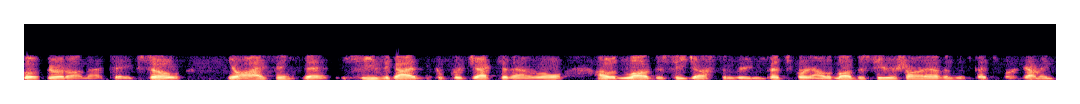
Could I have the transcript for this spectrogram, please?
looked good on that tape. So, you know, I think that he's a guy that could project to that role. I would love to see Justin Reid in Pittsburgh. I would love to see Rashaan Evans in Pittsburgh. I mean,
